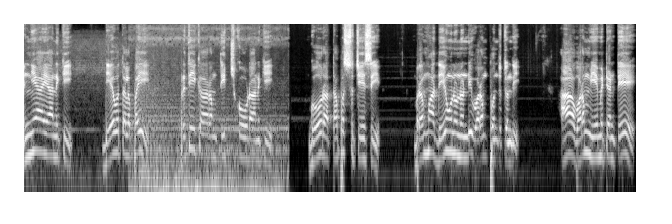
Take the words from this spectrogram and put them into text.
అన్యాయానికి దేవతలపై ప్రతీకారం తీర్చుకోవడానికి ఘోర తపస్సు చేసి బ్రహ్మదేవుని నుండి వరం పొందుతుంది. ఆ వరం ఏమిటంటే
